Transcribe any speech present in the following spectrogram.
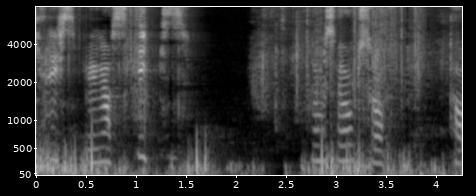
krispiga sticks. De ska jag också ta.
